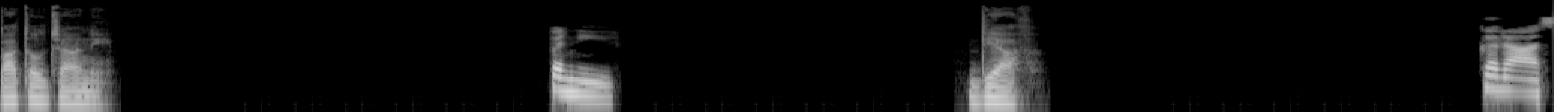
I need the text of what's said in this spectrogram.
Patlıcani. पनीर Djath. करास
